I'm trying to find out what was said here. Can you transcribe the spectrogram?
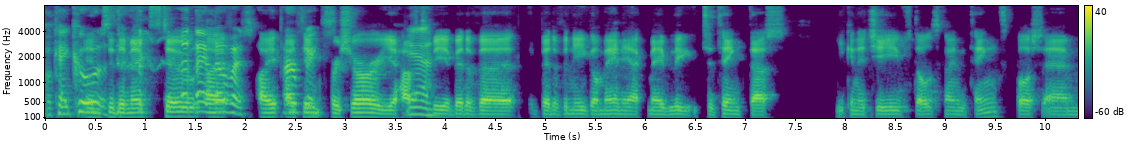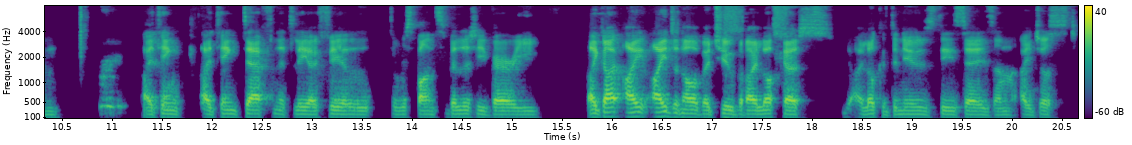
okay, cool into the mix too. I, I, love it. I, I, think for sure you have yeah. to be a bit of a, a bit of an egomaniac maybe to think that you can achieve those kind of things. But um, I think I think definitely I feel the responsibility very like I, I, I don't know about you, but I look at I look at the news these days and I just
